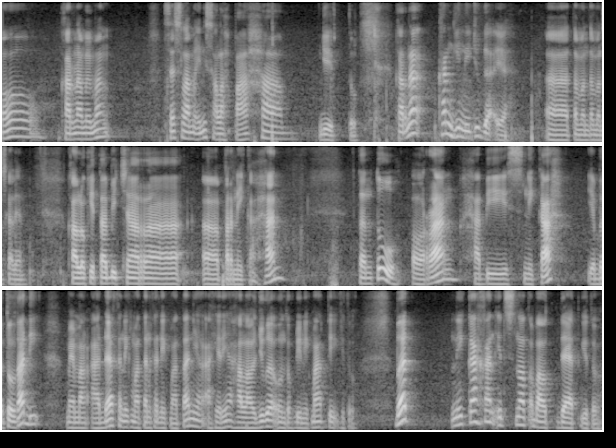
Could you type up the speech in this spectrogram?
oh karena memang saya selama ini salah paham gitu karena kan gini juga ya eh, teman-teman sekalian. Kalau kita bicara uh, pernikahan, tentu orang habis nikah, ya betul tadi, memang ada kenikmatan-kenikmatan yang akhirnya halal juga untuk dinikmati gitu. But nikah kan it's not about that gitu.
